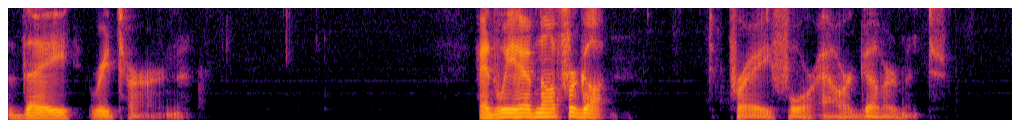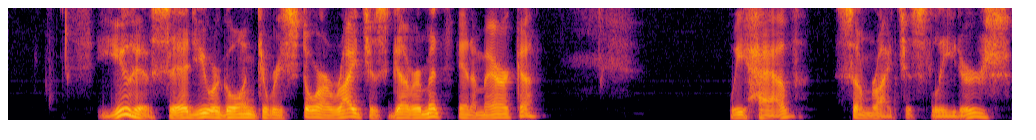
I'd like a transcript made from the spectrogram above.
they return. And we have not forgotten pray for our government. You have said you are going to restore a righteous government in America we have some righteous leaders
